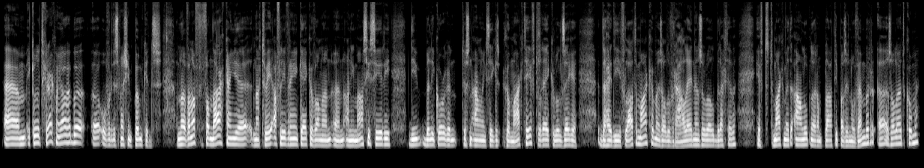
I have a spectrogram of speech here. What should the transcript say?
Ehm, ik wil het graag met jou hebben eh, over de Smashing Pumpkins. Omdat vanaf vandaag kan je naar twee afleveringen kijken van een, een animatieserie die Billy Corgan tussen aanhalingstekens gemaakt heeft. Wat eigenlijk wil zeggen dat hij die heeft laten maken, maar hij zal de verhaallijn en zo wel bedacht hebben. Heeft te maken met de aanloop naar een plaat die pas in november eh, zal uitkomen.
